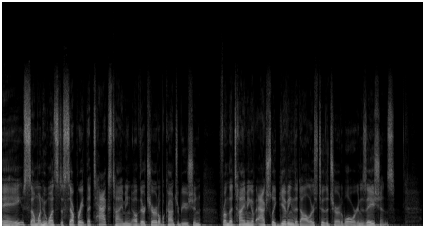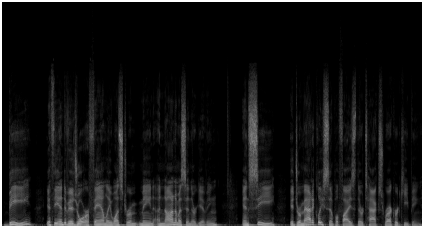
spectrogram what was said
A, someone who wants to separate the tax timing of their charitable contribution from the timing of actually giving the dollars to the charitable organizations. B, if the individual or family wants to remain anonymous in their giving. And C, it dramatically simplifies their tax record keeping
